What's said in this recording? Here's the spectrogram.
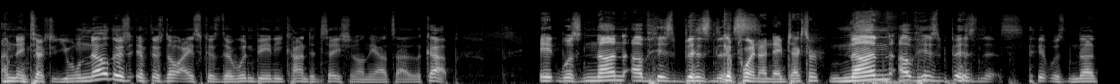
I'm named texter. You will know there's if there's no ice because there wouldn't be any condensation on the outside of the cup. It was none of his business. Good point on name texter. None of his business. It was none.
